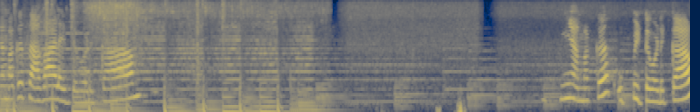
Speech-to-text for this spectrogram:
നമുക്ക് സവാള ഇട്ട് കൊടുക്കാം. നമുക്ക് ഉപ്പിട്ട് കൊടുക്കാം.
